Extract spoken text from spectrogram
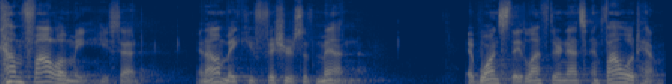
Come follow me, he said, and I'll make you fishers of men. At once they left their nets and followed him.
